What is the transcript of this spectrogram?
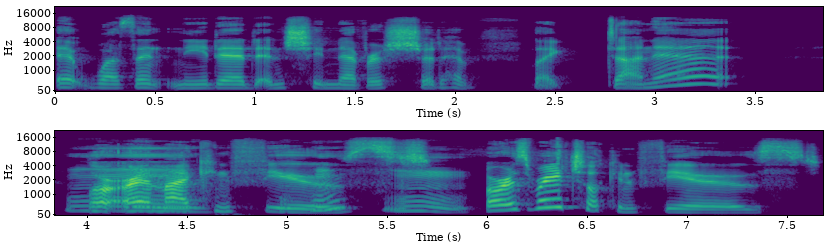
it wasn't needed and she never should have like done it? Or, or am I Mm. confused? Mhm. Mm. Or is Rachel confused?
